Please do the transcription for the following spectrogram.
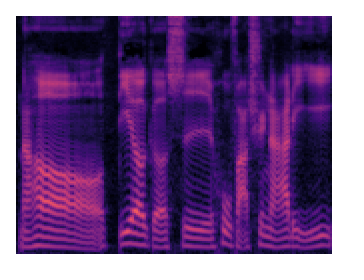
然后第二个是护法去哪里，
